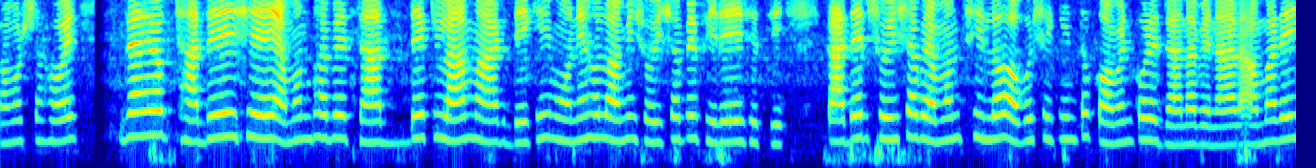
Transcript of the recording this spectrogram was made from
সমস্যা হয় যাই হোক ছাদে এসে এমনভাবে চাঁদ দেখলাম আর দেখেই মনে হলো আমি শৈশবে ফিরে এসেছি। কাদের শৈশব এমন ছিল অবশ্যই কিন্তু কমেন্ট করে জানাবেন। আর আমার এই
